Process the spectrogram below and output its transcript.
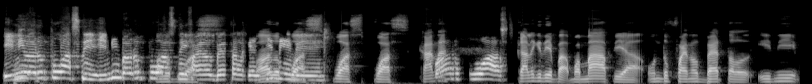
Ini Tuh. baru puas nih. Ini baru puas Baru nih puas. final battle kayak Baru gini puas, nih. puas, puas. Karena Baru puas. sekali gitu ya, Pak. Maaf ya, untuk final battle ini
